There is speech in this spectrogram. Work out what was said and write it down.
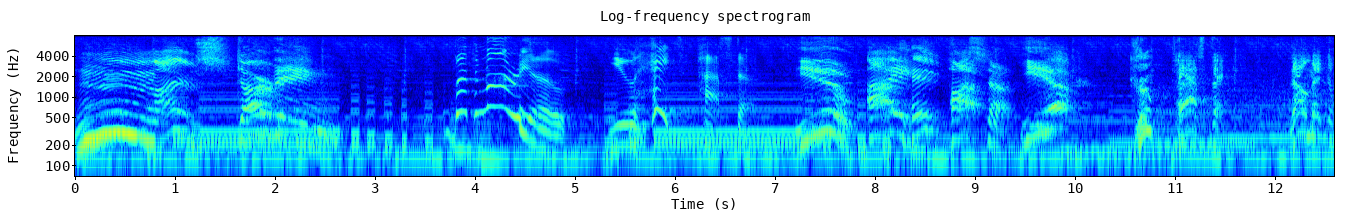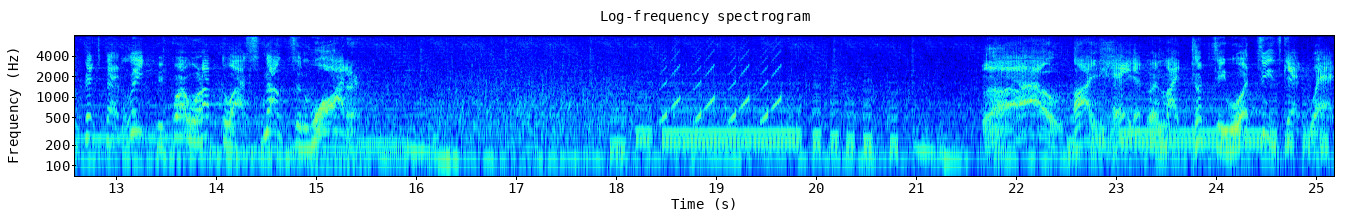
Mmm, I'm starving. But Mario, you hate pasta. You, I hate pasta. Yuck. Coop-tastic. Now make him fix that leak before we're up to our snouts in water. I hate it when my Tootsie Wootsies get wet.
